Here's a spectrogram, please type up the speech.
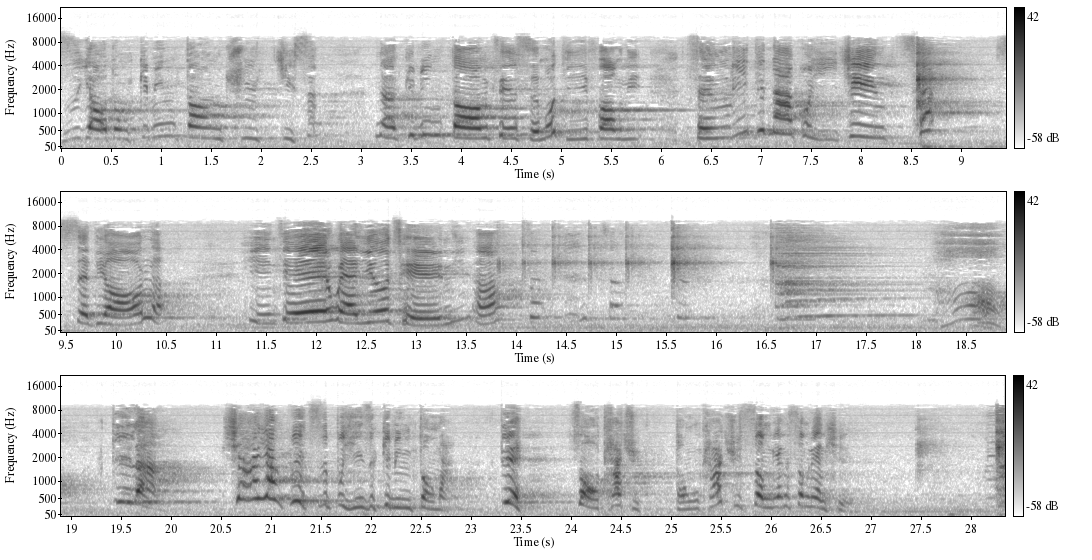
是要同革命党去结识。那革命党在什么地方呢？城里的那个已经拆失掉了，现在还有财呢啊！这 这哦，对了，夏阳贵子不也是革命党吗？对，找他去，同他去商量商量去。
